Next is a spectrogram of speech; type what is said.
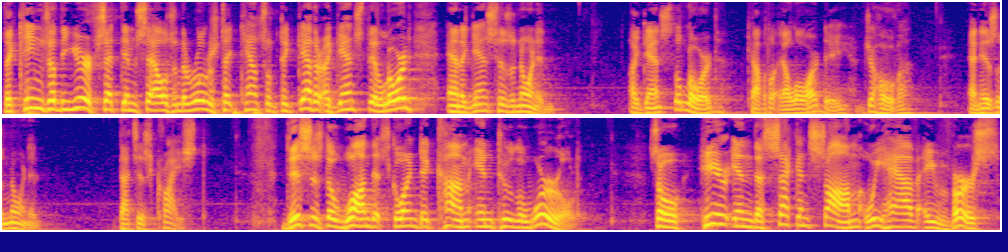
The kings of the earth set themselves and the rulers take counsel together against the Lord and against his anointed against the Lord, capital L O R D, Jehovah, and his anointed. That's his Christ. This is the one that's going to come into the world. So, here in the second psalm, we have a verse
